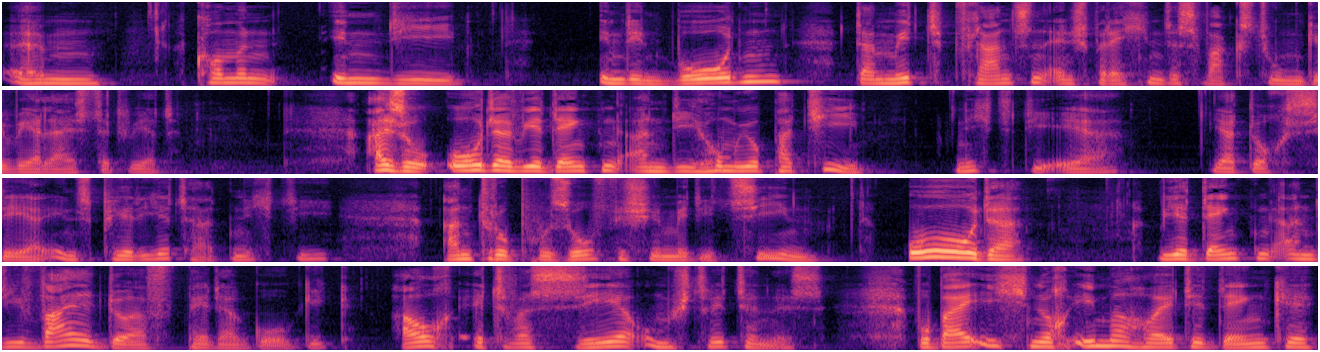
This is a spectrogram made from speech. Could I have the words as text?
ähm, kommen in, die, in den Boden, damit Pflanzen entsprechendes Wachstum gewährleistet wird. Also, oder wir denken an die Homöopathie, nicht, die er ja doch sehr inspiriert hat, nicht die anthroposophische Medizin. Oder wir denken an die Waldorfpädagogik, auch etwas sehr Umstrittenes. Wobei ich noch immer heute denke,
